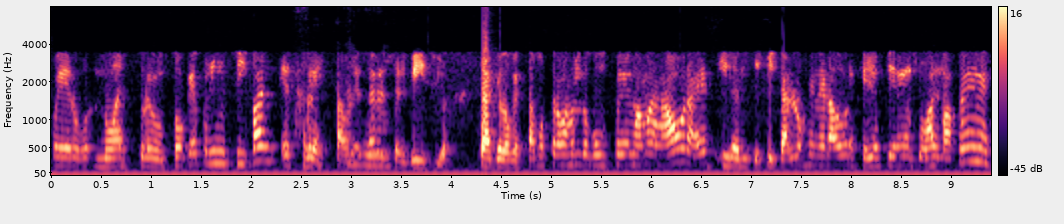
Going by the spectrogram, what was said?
pero nuestro enfoque principal es restablecer el servicio. O sea, que lo que estamos trabajando con FEMA más ahora es identificar los generadores que ellos tienen en sus almacenes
